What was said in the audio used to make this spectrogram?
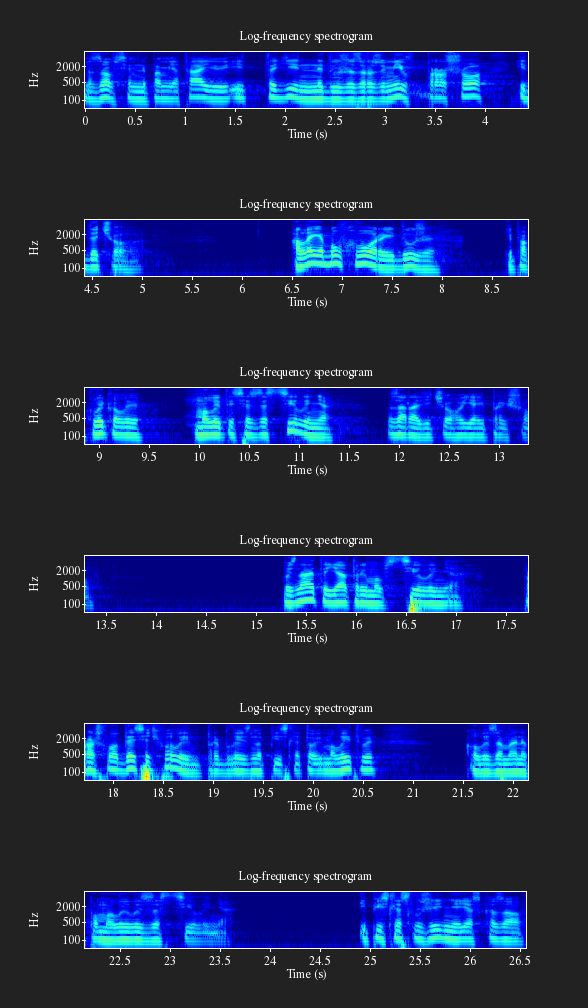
Зовсім не пам'ятаю, і тоді не дуже зрозумів, про що і до чого. Але я був хворий дуже, і покликали молитися за зцілення, заради чого я і прийшов. Ви знаєте, я отримав зцілення. Пройшло 10 хвилин приблизно після тої молитви, коли за мене помолились за зцілення. І після служіння я сказав:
